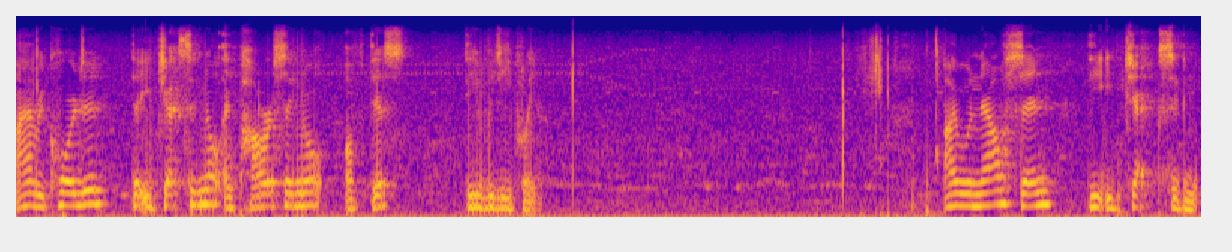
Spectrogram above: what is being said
I have recorded the eject signal and power signal of this DVD player. I will now send the eject signal.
